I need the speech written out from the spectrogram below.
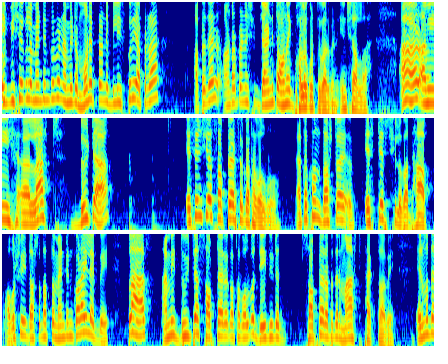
এই বিষয়গুলো মেনটেন করবেন, আমি এটা মনে প্রাণে বিলিভ করি, আপনারা, আপনাদের এন্টারপ্রেনারশিপ জার্নিতে অনেক ভালো করতে পারবেন ইনশাল্লাহ আর আমি লাস্ট দুইটা এসেনশিয়াল সফটওয়্যারসের কথা বলব। এতক্ষণ দশটা স্টেপ ছিল বা ধাপ, অবশ্যই দশটা ধাপ তো মেনটেন করাই লাগবে। প্লাস আমি দুইটা সফটওয়্যারের কথা বলব, যেই দুইটা সফটওয়্যার আপনাদের মাস্ট থাকতে হবে। এর মধ্যে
